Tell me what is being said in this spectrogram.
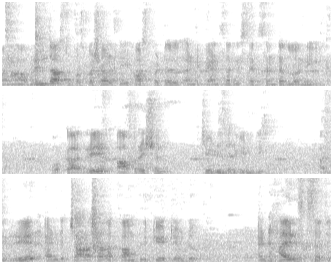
మన Brinda super speciality hospital and cancer research సెంటర్లోని ఒక రేర్ ఆపరేషన్ చేయడం జరిగింది. అది రేర్ అండ్ చాలా చాలా complicated and high risk surgery.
